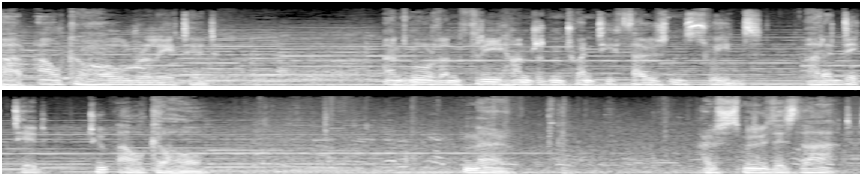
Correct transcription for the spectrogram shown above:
are alcohol related. And more than 320,000 Swedes are addicted to alcohol. Now, how smooth is that?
